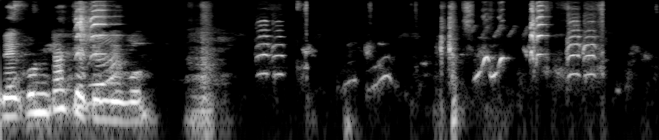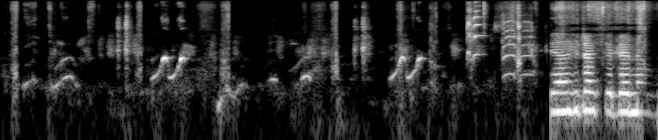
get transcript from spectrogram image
বেগুনটা কেটে নেব। পেঁয়াজটা কেটে নেব।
